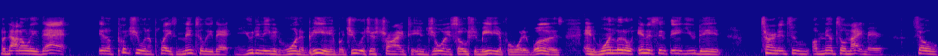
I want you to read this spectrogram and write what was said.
but not only that, it'll put you in a place mentally that you didn't even want to be in, but you were just trying to enjoy social media for what it was, and one little innocent thing you did turned into a mental nightmare. So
